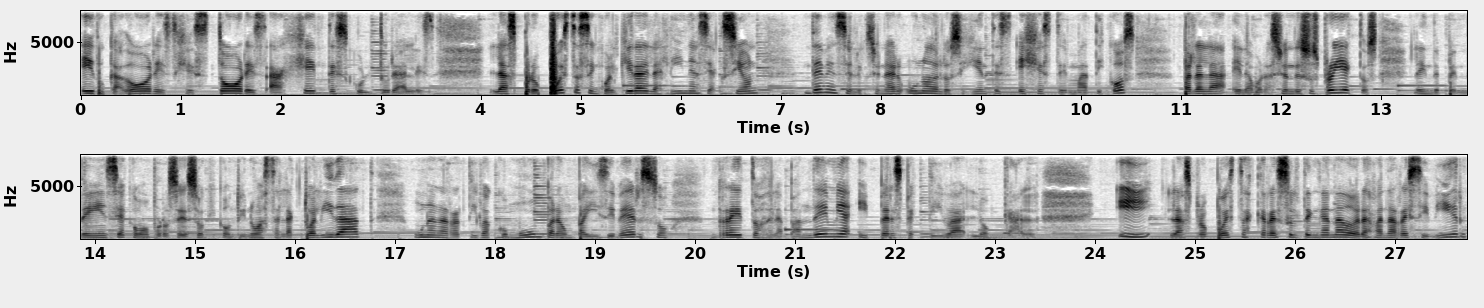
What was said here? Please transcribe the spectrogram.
educadores, gestores, agentes culturales. Las propuestas en cualquiera de las líneas de acción deben seleccionar uno de los siguientes ejes temáticos para la elaboración de sus proyectos. La independencia como proceso que continúa hasta la actualidad, una narrativa común para un país diverso, retos de la pandemia y perspectiva local y las propuestas que resulten ganadoras van a recibir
